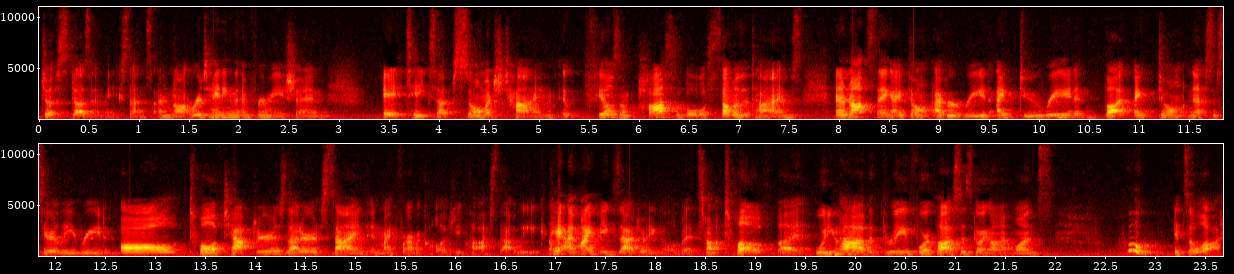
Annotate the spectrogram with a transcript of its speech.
just doesn't make sense. I'm not retaining the information. It takes up so much time. It feels impossible some of the times. And I'm not saying I don't ever read. I do read, but I don't necessarily read all 12 chapters that are assigned in my pharmacology class that week. Okay, I might be exaggerating a little bit. It's not 12, but when you have three, four classes going on at once, whew, it's a lot.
